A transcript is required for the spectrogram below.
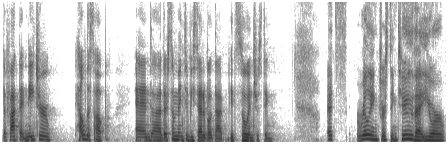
the fact that nature held us up, and uh, there's something to be said about that. It's so interesting. It's really interesting too that you're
